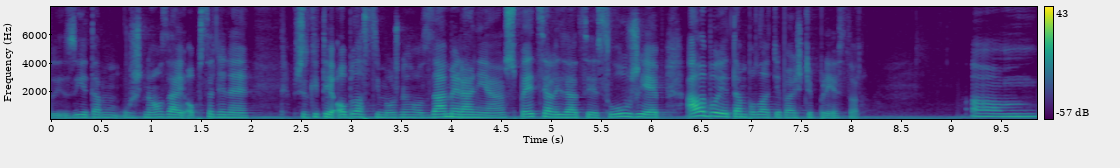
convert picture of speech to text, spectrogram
je tam už naozaj obsadené všetky tie oblasti možného zamerania, špecializácie služieb, alebo je tam podľa teba ešte priestor? Um,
